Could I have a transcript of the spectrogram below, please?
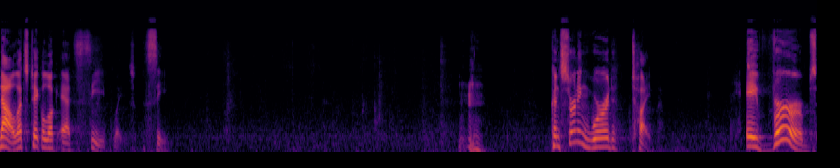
Now, let's take a look at C, please. C. Concerning word type, a verb's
